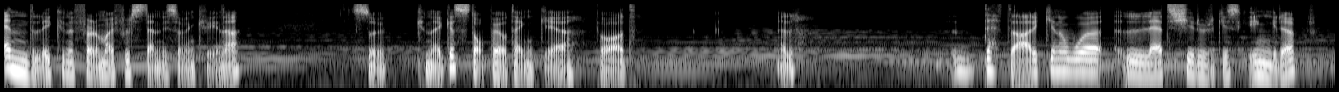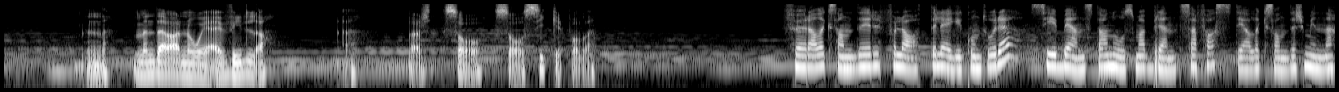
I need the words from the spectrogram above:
endelig kunne føle meg fullstendig som en kvinne, så kunne jeg ikke stoppe å tenke på at Vel Dette er ikke noe lett kirurgisk inngrep, men, men det var noe jeg ville. Jeg var så, så sikker på det. Før Alexander forlater legekontoret, sier Benstad noe som har brent seg fast i Alexanders minne.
